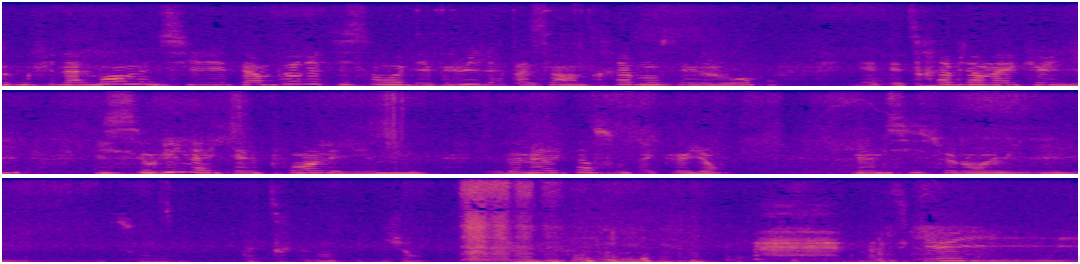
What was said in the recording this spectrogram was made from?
Donc finalement, même s'il était un peu réticent au début, il a passé un très bon séjour. Il a été très bien accueilli. Il souligne à quel point les Américains sont accueillants, même si selon lui, ils sont pas très intelligents. Parce qu'il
